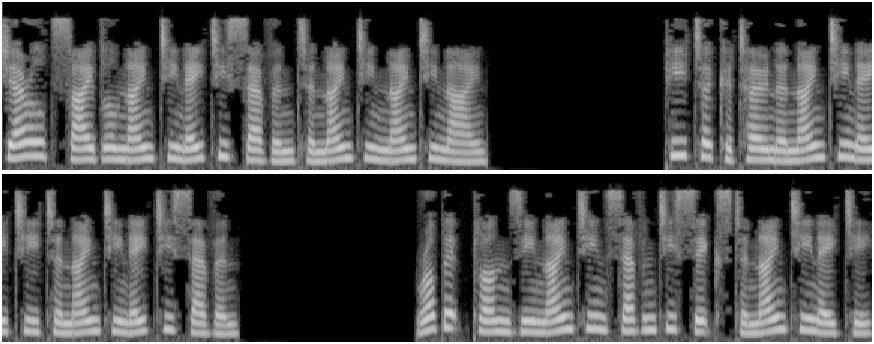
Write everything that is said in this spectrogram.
Gerald Saidel 1987 to 1999 Peter Katona 1980–1987 Robert Plonsey 1976–1980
